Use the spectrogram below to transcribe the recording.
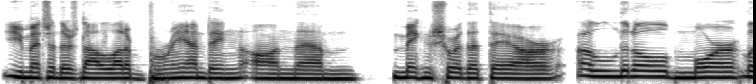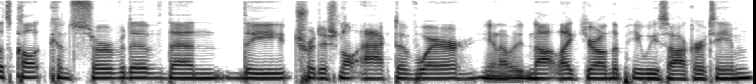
You mentioned there's not a lot of branding on them making sure that they are a little more let's call it conservative than the traditional active wear you know not like you're on the pee wee soccer team.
